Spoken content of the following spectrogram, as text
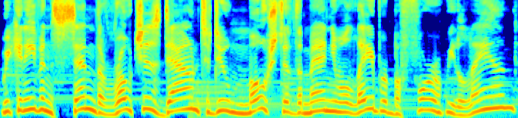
We can even send the roaches down to do most of the manual labor before we land.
